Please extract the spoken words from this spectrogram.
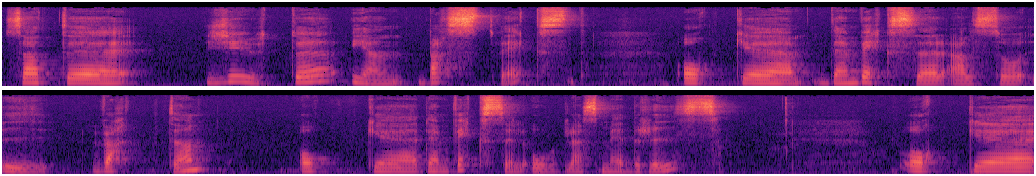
Så att jute är en bastväxt och eh, den växer alltså i vatten och eh, den växelodlas med ris. Och eh,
